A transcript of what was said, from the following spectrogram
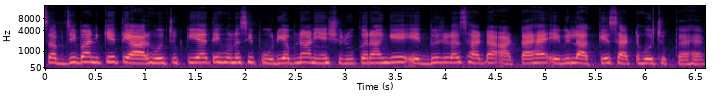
ਸਬਜ਼ੀ ਬਣ ਕੇ ਤਿਆਰ ਹੋ ਚੁੱਕੀ ਹੈ ਤੇ ਹੁਣ ਅਸੀਂ ਪੂਰੀਆਂ ਬਣਾਉਣੀਆਂ ਸ਼ੁਰੂ ਕਰਾਂਗੇ। ਇਦੋਂ ਜਿਹੜਾ ਸਾਡਾ ਆਟਾ ਹੈ, ਇਹ ਵੀ ਲੱਗ ਕੇ ਸੈੱਟ ਹੋ ਚੁੱਕਾ ਹੈ।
